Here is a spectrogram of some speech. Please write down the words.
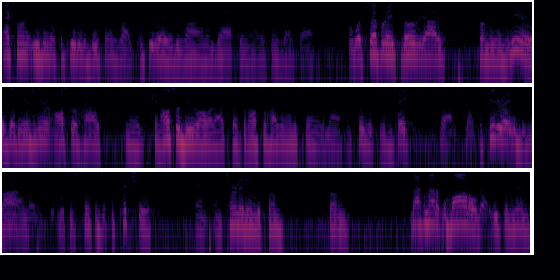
excellent at using a computer to do things like computer-aided design and drafting and other things like that. But what separates those guys from the engineer is that the engineer also has, you know, can also do all of that stuff, but also has an understanding of the math and physics and can take that, that computer-aided design, that, which is essentially just a picture, and, and turn it into some, some mathematical model that we can then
